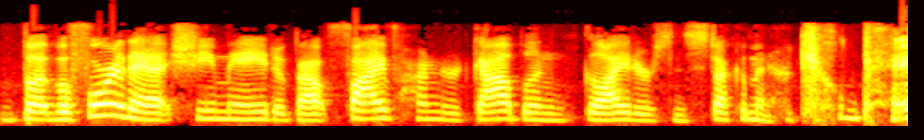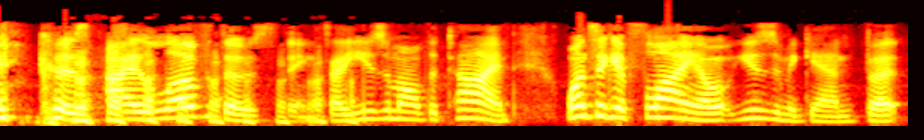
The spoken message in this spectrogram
But before that, she made about 500 goblin gliders and stuck them in her guild bank because I love those things. I use them all the time. Once I get flying, I won't use them again. But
